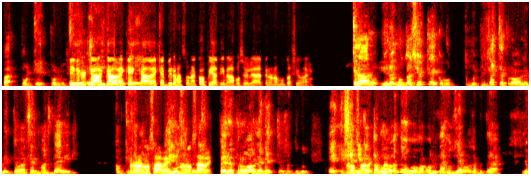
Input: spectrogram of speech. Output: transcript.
Pa- porque, Sí, cada, vez que, cada vez que el virus hace una copia, tiene la posibilidad de tener una mutación ahí. Claro, y una mutación que, como tú me explicaste, probablemente va a ser más débil, aunque Pero uno no sabe, uno no pero, sabe. pero es probablemente, o sea, tú eh, No sabe, estamos claro. jugando pendeja. Yo,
